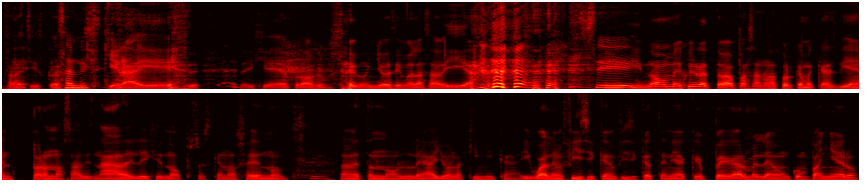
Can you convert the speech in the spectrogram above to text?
Francisco, esa ni siquiera es. Le dije, eh, profe, pues, según yo sí me la sabía. sí. Y, no, me dijo, te voy a pasar nomás porque me caes bien, pero no sabes nada. Y le dije, no, pues es que no sé, no, la neta no le hallo a la química. Igual en física, en física tenía que pegármele a un compañero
